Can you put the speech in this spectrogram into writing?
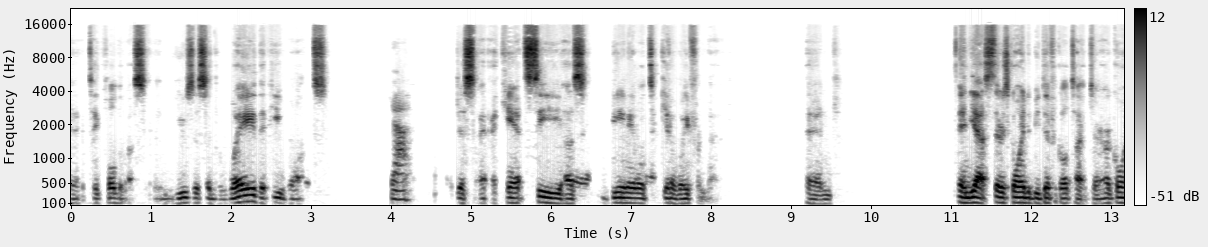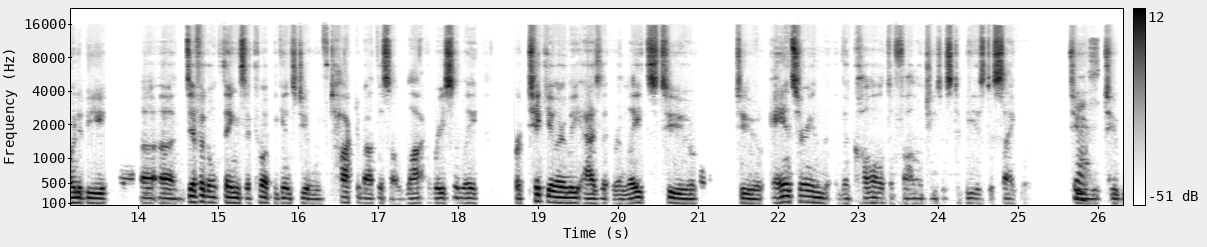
and take hold of us and use us in the way that he wants. Yeah. Just I, I can't see us being able to get away from that. And and yes there's going to be difficult times. There are going to be uh, uh, difficult things that come up against you. And we've talked about this a lot recently particularly as it relates to to answering the call to follow Jesus, to be his disciple, to yes. to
